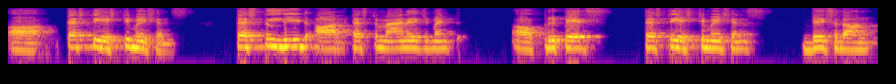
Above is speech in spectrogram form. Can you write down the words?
uh, test estimations, test lead or test management uh, prepares test estimations based on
